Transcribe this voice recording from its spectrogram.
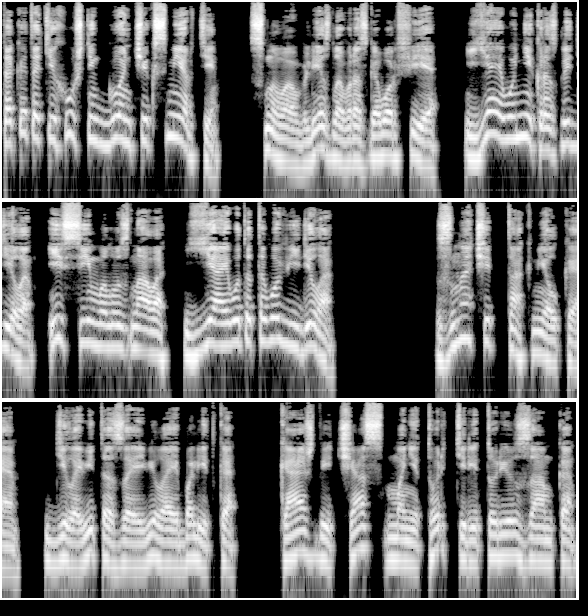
«Так это тихушник-гонщик смерти», – снова влезла в разговор фея. «Я его ник разглядела и символ узнала, я его до того видела». «Значит так, мелкая», – деловито заявила Айболитка. Каждый час мониторь территорию замка.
